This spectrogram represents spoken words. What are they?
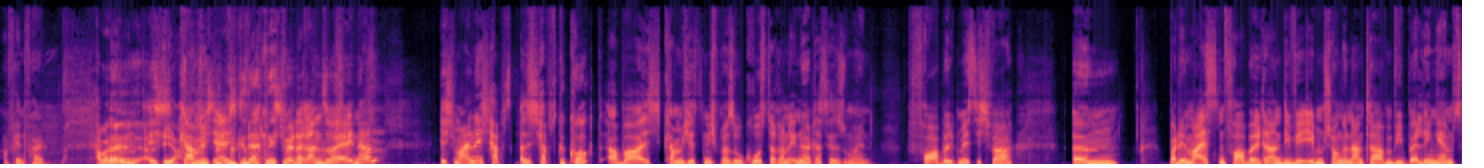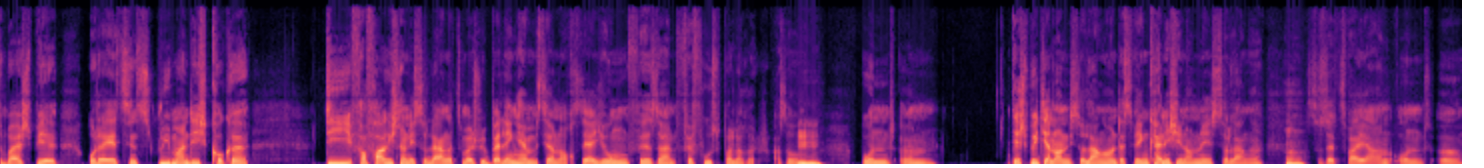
Auf jeden Fall. Aber da, Ähm, ich ja. kann mich ehrlich gesagt nicht mehr daran so erinnern. Ich meine, ich hab's, also ich hab's geguckt, aber ich kann mich jetzt nicht mehr so groß daran erinnern, dass er so mein Vorbildmäßig war. Ähm, bei den meisten Vorbildern, die wir eben schon genannt haben, wie Bellingham zum Beispiel, oder jetzt den Streamern, die ich gucke, die verfolge ich noch nicht so lange. Zum Beispiel Bellingham ist ja noch sehr jung für sein, für fußballerisch, also Mhm. und ähm, der spielt ja noch nicht so lange und deswegen kenne ich ihn noch nicht so lange, Ja. so seit zwei Jahren und äh,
